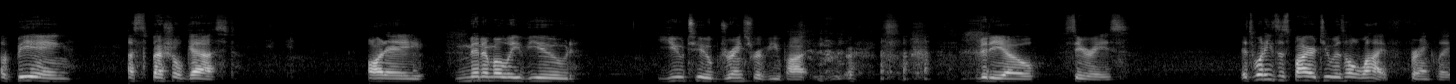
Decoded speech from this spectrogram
of being a special guest on a minimally viewed YouTube drinks review pot video series. It's what he's aspired to his whole life, frankly.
